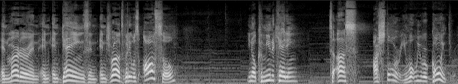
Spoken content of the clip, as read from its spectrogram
and murder and, and, and gangs and, and drugs, but it was also, you know, communicating to us our story and what we were going through.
